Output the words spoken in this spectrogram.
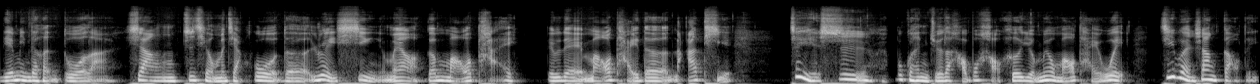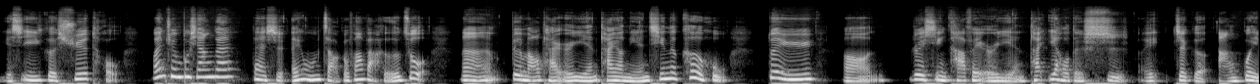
联名的很多啦，像之前我们讲过的瑞幸有没有？跟茅台对不对？茅台的拿铁，这也是不管你觉得好不好喝，有没有茅台味。基本上搞的也是一个噱头，完全不相干。但是，哎，我们找个方法合作。那对茅台而言，他要年轻的客户；对于呃瑞幸咖啡而言，他要的是哎这个昂贵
